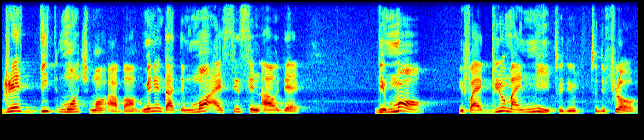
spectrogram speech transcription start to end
Grace did much more abound. Meaning that the more I see sin out there, the more, if I glue my knee to the, to the floor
